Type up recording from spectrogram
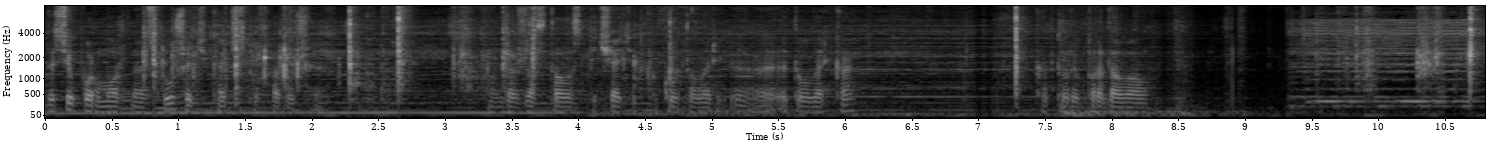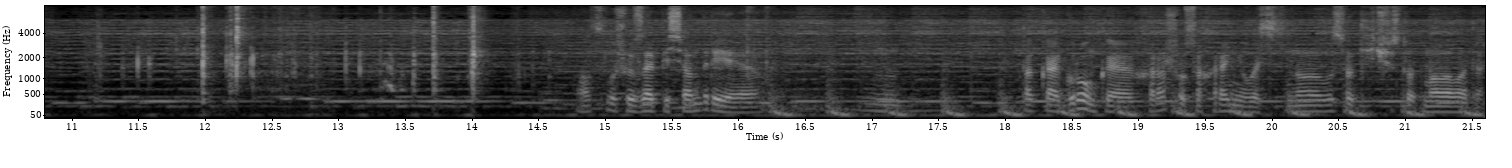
До сих пор можно слушать, качество хорошее. Даже осталось печать от какого-то ларь... Э, этого ларька, который продавал. Вот слушаю запись Андрея. Такая громкая, хорошо сохранилась, но высоких частот маловато.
